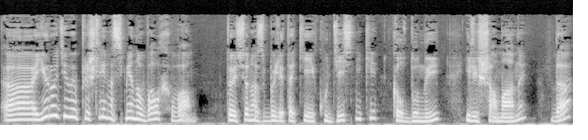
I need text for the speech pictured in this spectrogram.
А, Еродивы пришли на смену волхвам, то есть у нас были такие кудесники, колдуны или шаманы, да,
